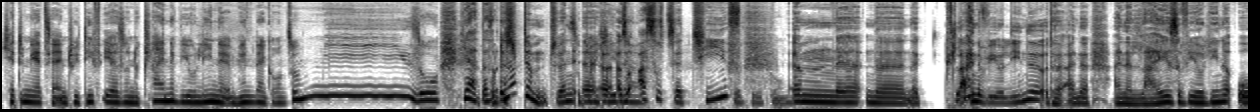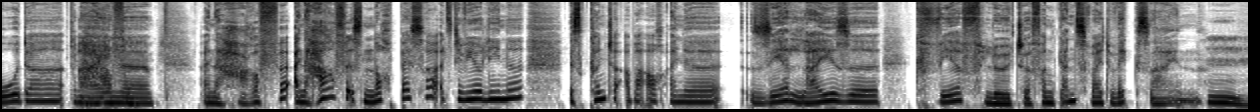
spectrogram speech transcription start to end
Ich hätte mir jetzt ja intuitiv eher so eine kleine Violine im Hintergrund, so mi, so. Ja, das ist stimmt. Wenn, so äh, also assoziativ ähm, eine, eine, eine kleine Violine oder eine, eine leise Violine oder eine, eine, eine Harfe. Eine Harfe ist noch besser als die Violine. Es könnte aber auch eine sehr leise Querflöte von ganz weit weg sein. Hm.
